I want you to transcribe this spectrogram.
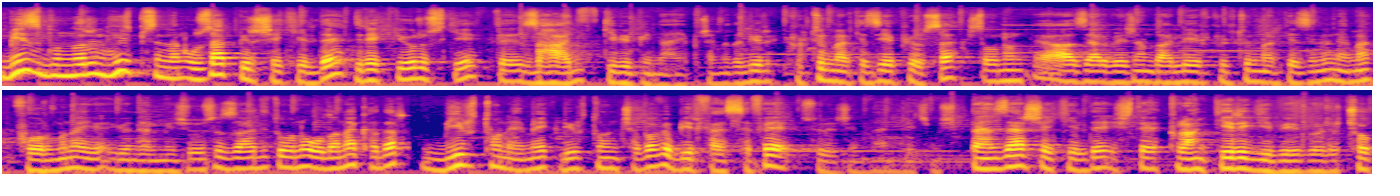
Biz bunların hepsinden uzak bir şekilde direkt diyoruz ki işte Gibi bina yapacağım ya da bir kültür merkezi yapıyorsa işte onun e, Azerbaycan Darliyev Kültür Merkezi'nin hemen formuna yönelmeye çalışıyorsa Zahadit onu olana kadar bir ton emek, bir ton çaba ve bir felsefe sürecinden geçmiş. Benzer şekilde işte Frank Gehry gibi böyle çok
